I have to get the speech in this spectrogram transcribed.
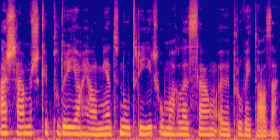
achamos que poderiam realmente nutrir uma relação uh, proveitosa.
